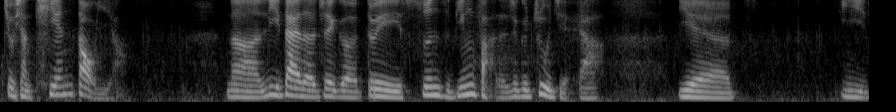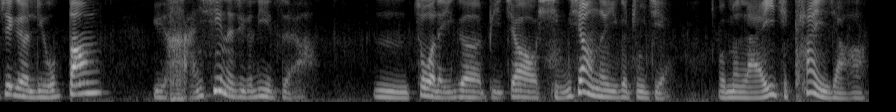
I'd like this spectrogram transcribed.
就像天道一样。那历代的这个对《孙子兵法》的这个注解呀，也以这个刘邦与韩信的这个例子啊，嗯，做了一个比较形象的一个注解。我们来一起看一下啊。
